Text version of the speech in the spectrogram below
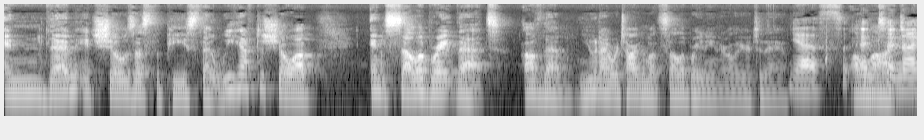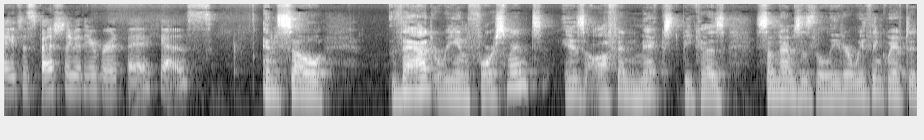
And then it shows us the piece that we have to show up and celebrate that of them. You and I were talking about celebrating earlier today. Yes. and lot. tonight, especially with your birthday. Yes. And so that reinforcement is often mixed because sometimes as the leader, we think we have to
